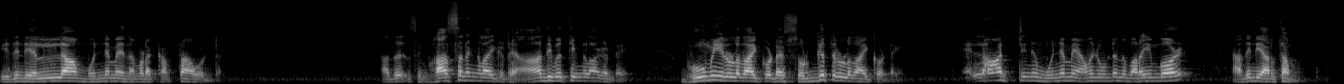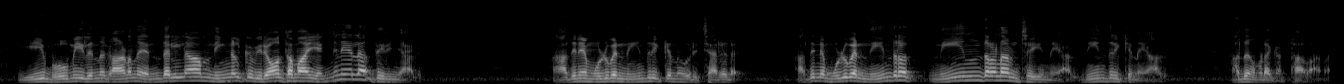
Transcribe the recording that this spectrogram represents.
ഇതിന്റെ എല്ലാം മുന്നമേ നമ്മുടെ കർത്താവുണ്ട്. അത് സിംഹാസനങ്ങളായിക്കോട്ടെ ആധിപത്യങ്ങളാകട്ടെ ഭൂമിയിലുള്ളതായിക്കോട്ടെ സ്വർഗത്തിലുള്ളതായിക്കോട്ടെ എല്ലാറ്റിനും മുന്നമേ അവനുണ്ടെന്ന് പറയുമ്പോൾ അതിന്റെ അർത്ഥം ഈ ഭൂമിയിൽ ഇന്ന് കാണുന്ന എന്തെല്ലാം നിങ്ങൾക്ക് വിരോധമായി എങ്ങനെയെല്ലാം തിരിഞ്ഞാലും അതിനെ മുഴുവൻ നിയന്ത്രിക്കുന്ന ഒരു ചരട് അതിന്റെ മുഴുവൻ നിയന്ത്ര നിയന്ത്രണം ചെയ്യുന്നയാൾ നിയന്ത്രിക്കുന്നയാൾ അത് നമ്മുടെ കർത്താവാണ്.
